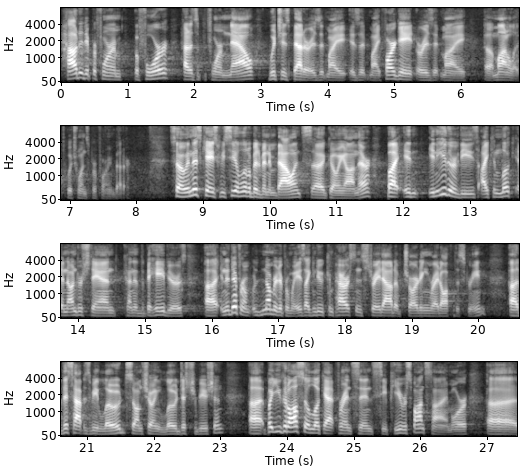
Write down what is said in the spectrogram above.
how did it perform before? How does it perform now? Which is better? Is it my, is it my Fargate or is it my uh, monolith? Which one's performing better? So in this case, we see a little bit of an imbalance uh, going on there. But in, in either of these, I can look and understand kind of the behaviors uh, in a different number of different ways. I can do comparisons straight out of charting right off the screen. Uh, this happens to be load, so I'm showing load distribution. Uh, but you could also look at, for instance, CPU response time or uh,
